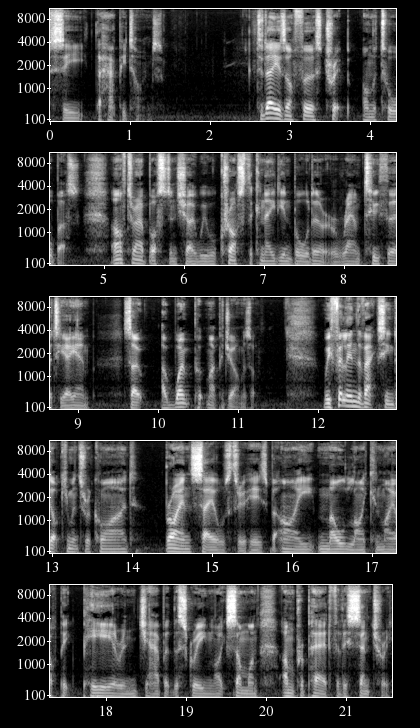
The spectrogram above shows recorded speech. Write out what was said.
to see the happy times. Today is our first trip on the tour bus. After our Boston show, we will cross the Canadian border around 2:30 a.m. So I won't put my pajamas on. We fill in the vaccine documents required. Brian sails through his, but I, mole-like and myopic, peer and jab at the screen like someone unprepared for this century.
